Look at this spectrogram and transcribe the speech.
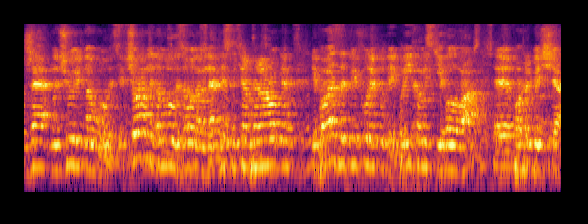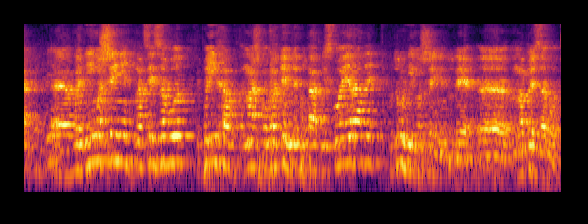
вже ночують на вулиці. Вчора вони домовили заводом енергії і повезли дві фури туди. Поїхав міський голова е, погребища е, в одній машині на цей завод. Поїхав наш побратим депутат міської ради в другій машині туди, е, на той завод.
